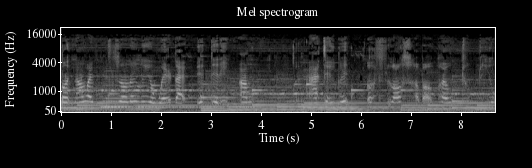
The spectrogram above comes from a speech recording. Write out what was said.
But now I'm suddenly aware that it didn't. I'm at a bit of loss about how to deal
